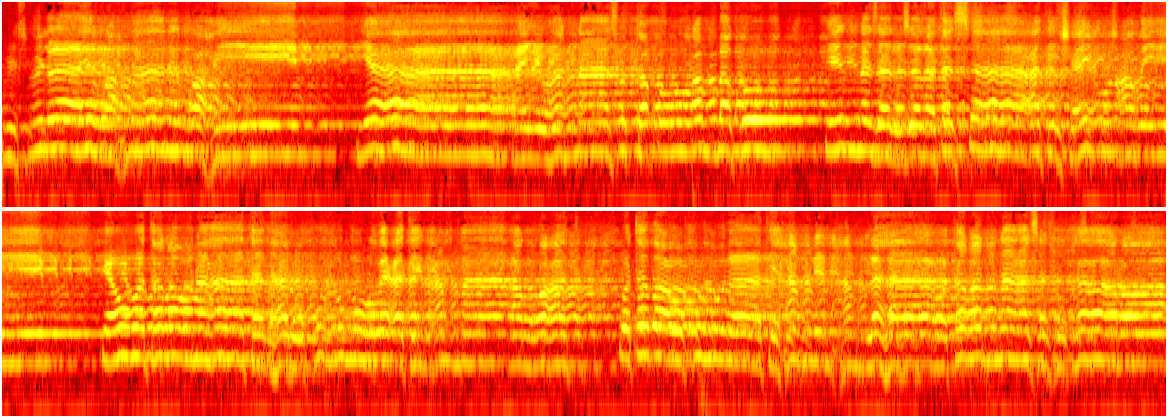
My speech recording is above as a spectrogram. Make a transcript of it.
بسم الله الرحمن الرحيم. يا أيها الناس اتقوا ربكم إن زلزلة الساعة شيء عظيم. يوم ترونها تذهل كل مرضعة عما أرضعت وتضع كل ذات حمل حملها وترى الناس سكارى.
